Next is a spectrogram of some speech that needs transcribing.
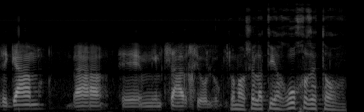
וגם בממצא הארכיאולוגי. כלומר, שלתיארוך זה טוב.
